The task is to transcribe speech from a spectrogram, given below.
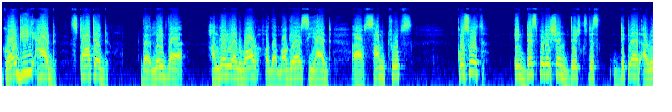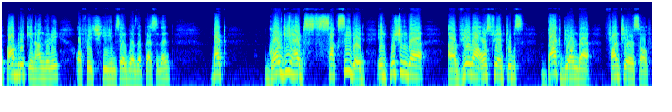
Görgei had started the led the Hungarian war for the Magyars. He had uh, some troops. Kossuth, in desperation, declared a republic in Hungary, of which he himself was the president. But Görgei had succeeded in pushing the uh, Vienna Austrian troops back beyond the frontiers of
